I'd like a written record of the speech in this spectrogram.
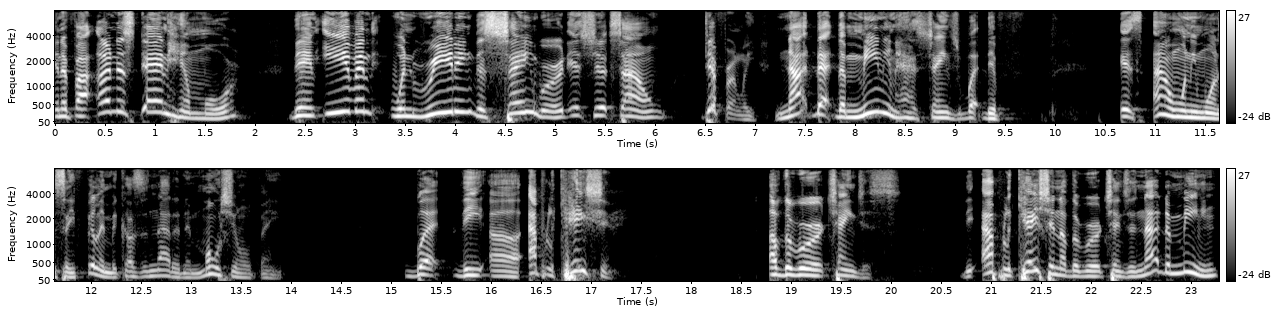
and if I understand Him more, then even when reading the same word, it should sound differently. Not that the meaning has changed, but the it's I don't even want to say feeling because it's not an emotional thing. But the uh, application of the word changes the application of the word changes, not the meaning,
